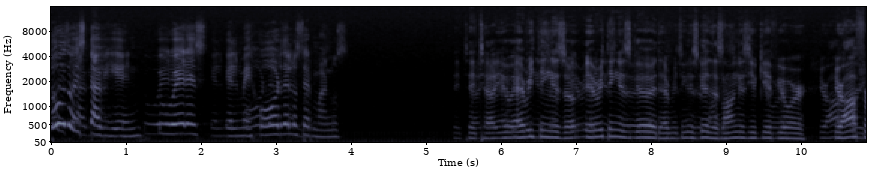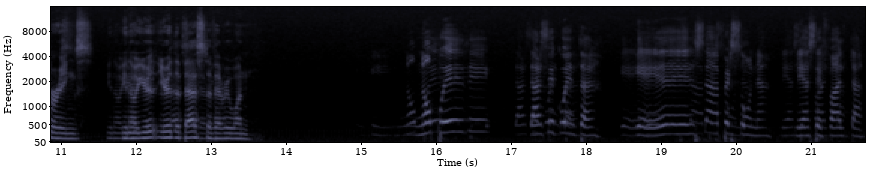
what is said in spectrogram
todo está bien. Tú eres el mejor de los hermanos. They tell you everything is everything is good, everything is good as long as you give your your offerings. You know, you know you're you're the best of everyone. No puede darse cuenta que esa persona le hace falta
